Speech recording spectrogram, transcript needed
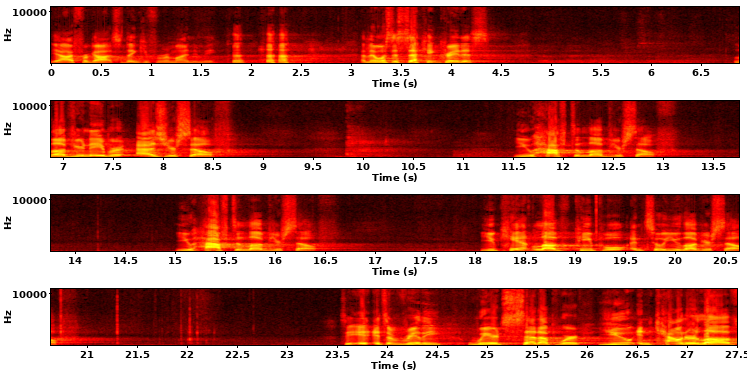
Yeah, I forgot, so thank you for reminding me. and then what's the second greatest? Love your neighbor as yourself. You have to love yourself. you have to love yourself. You can't love people until you love yourself. See, it, it's a really weird setup where you encounter love,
